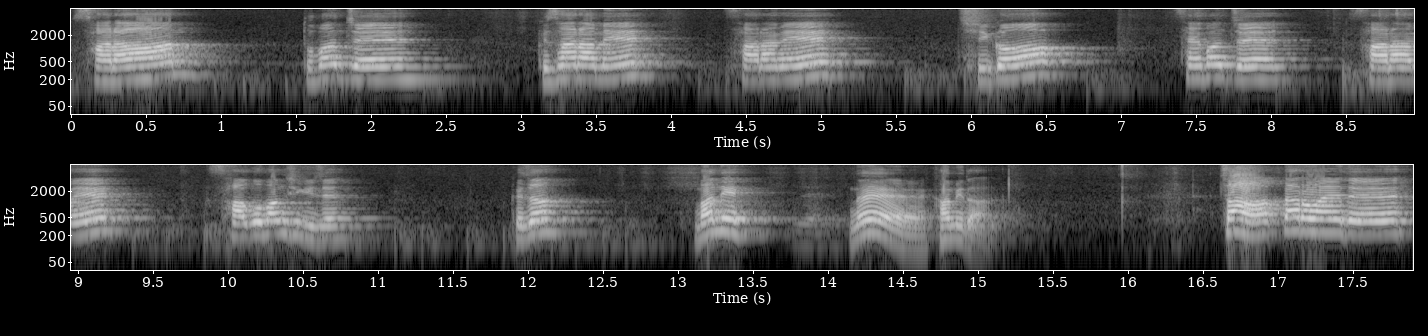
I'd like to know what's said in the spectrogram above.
사람, 두 번째, 그 사람의, 사람의 직업, 세 번째, 사람의 사고방식이지. 그죠? 맞니? 네, 갑니다. 자, 따라와야 돼.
